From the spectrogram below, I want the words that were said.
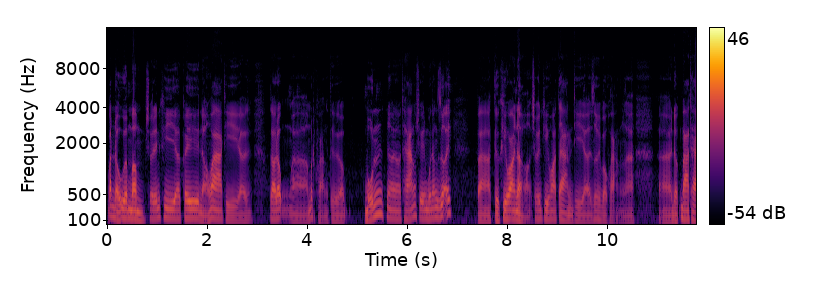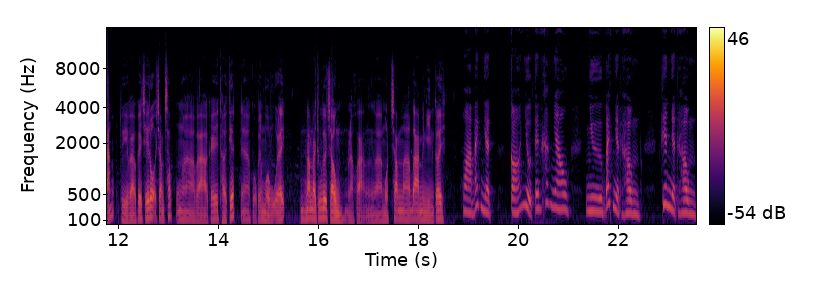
Bắt đầu ươm mầm cho đến khi ờ, cây nở hoa thì ờ, dao động ờ, mất khoảng từ 4 tháng cho đến 4 tháng rưỡi và từ khi hoa nở cho đến khi hoa tàn thì à, rơi vào khoảng à, à, được 3 tháng tùy vào cái chế độ chăm sóc và cái thời tiết của cái mùa vụ đấy. Năm nay chúng tôi trồng là khoảng 130.000 cây. Hoa bách nhật có nhiều tên khác nhau như bách nhật hồng, thiên nhật hồng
